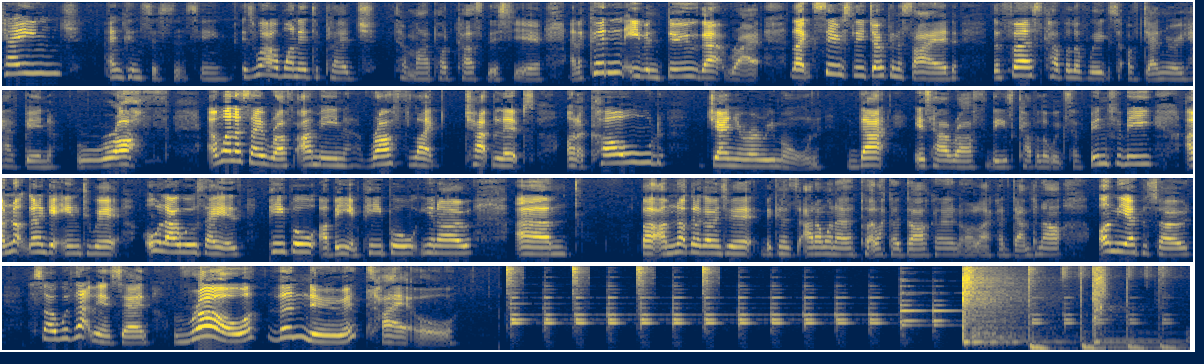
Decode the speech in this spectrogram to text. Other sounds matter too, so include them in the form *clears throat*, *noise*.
change and consistency is what I wanted to pledge to my podcast this year, and I couldn't even do that right. Like, seriously, joking aside, the first couple of weeks of January have been rough. And when I say rough, I mean rough like chapped lips on a cold January morn. That is how rough these couple of weeks have been for me. I'm not going to get into it. All I will say is people are being people, you know. Um, but I'm not going to go into it because I don't want to put like a darken or like a dampener on the episode. So, with that being said, roll the new title.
